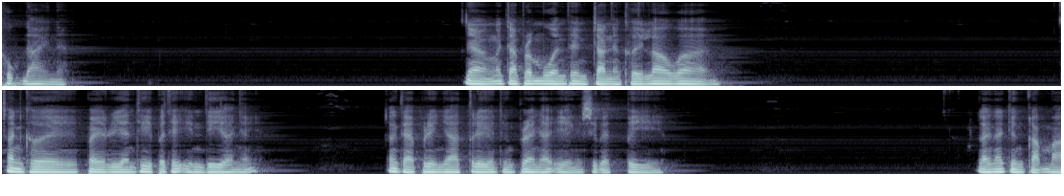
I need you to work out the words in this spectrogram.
ทุกข์ได้นะอย่างอาจารย์ประมวลเพลงจันทร์เคยเล่าว่า ท่านเคยไปเรียนที่ประเทศอินเดียเนี่ยตั้งแต่ปริญญาตรีถึงปริญญาเอก11 ปี หลังนั้นจึงกลับมา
